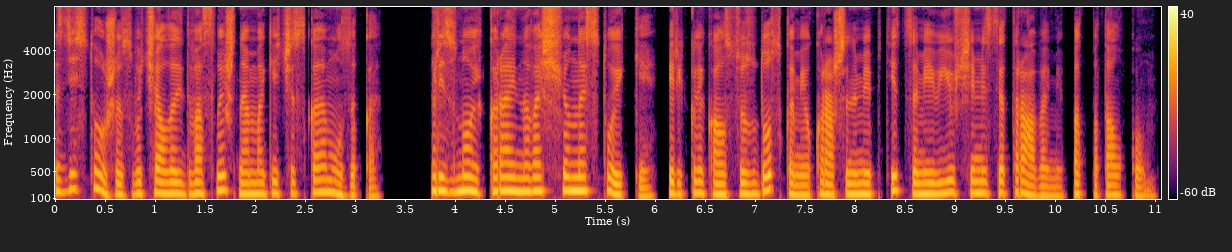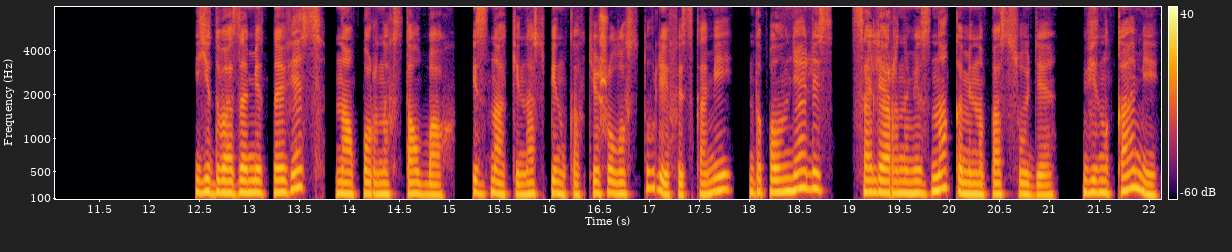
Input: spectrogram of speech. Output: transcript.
Здесь тоже звучала едва слышная магическая музыка. Резной край навощенной стойки перекликался с досками, украшенными птицами и вьющимися травами под потолком. Едва заметная вязь на опорных столбах и знаки на спинках тяжелых стульев и скамей дополнялись солярными знаками на посуде, венками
